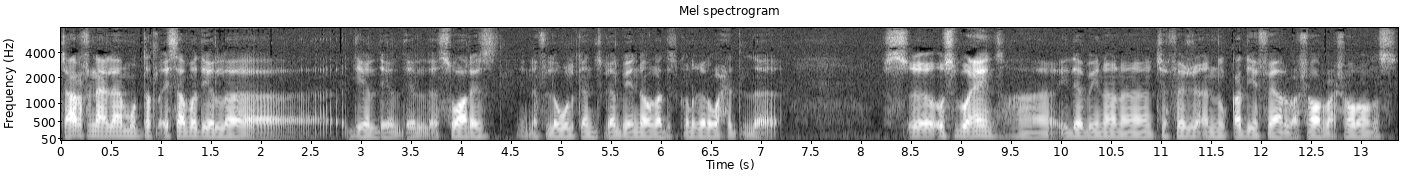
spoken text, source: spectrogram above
تعرفنا على مدة الإصابة ديال آه، ديال ديال ديال سواريز. لأن في الأول كانت قال بأنه غادي تكون غير واحد أسبوعين. إذا بينا نتفاجأ أن القضية فيها ربع شهور ربع شهور ونص.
